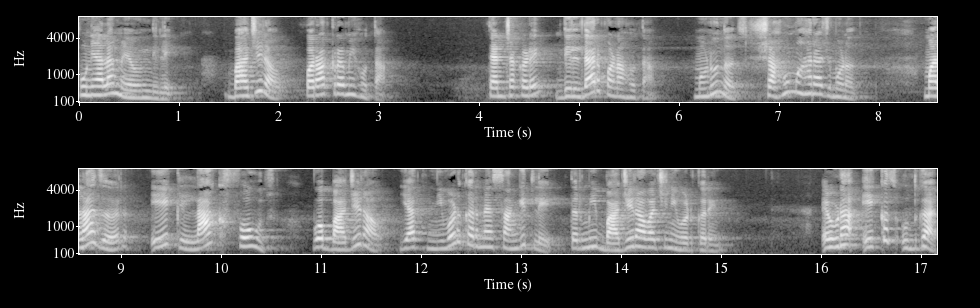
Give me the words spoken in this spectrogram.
पुण्याला मिळवून दिले. बाजीराव पराक्रमी होता. त्यांच्याकडे दिलदारपणा होता. म्हणूनच शाहू महाराज म्हणत मला जर एक लाख फौज व बाजीराव यात निवड करण्यास सांगितले तर मी बाजीरावाची निवड करेन. एवढा एकच उद्गार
